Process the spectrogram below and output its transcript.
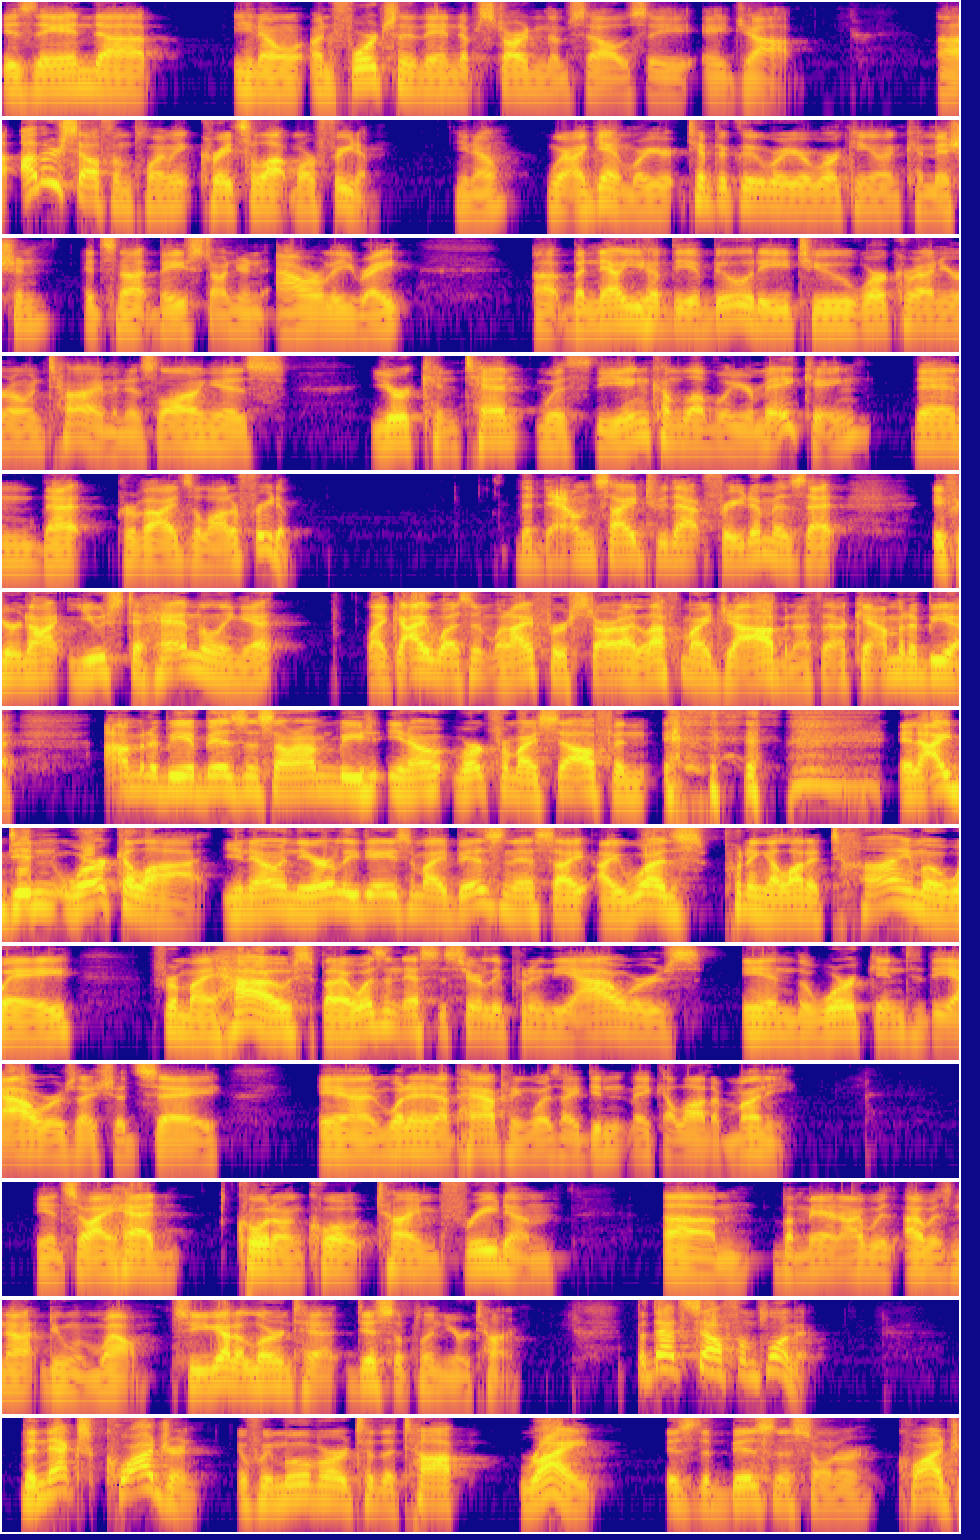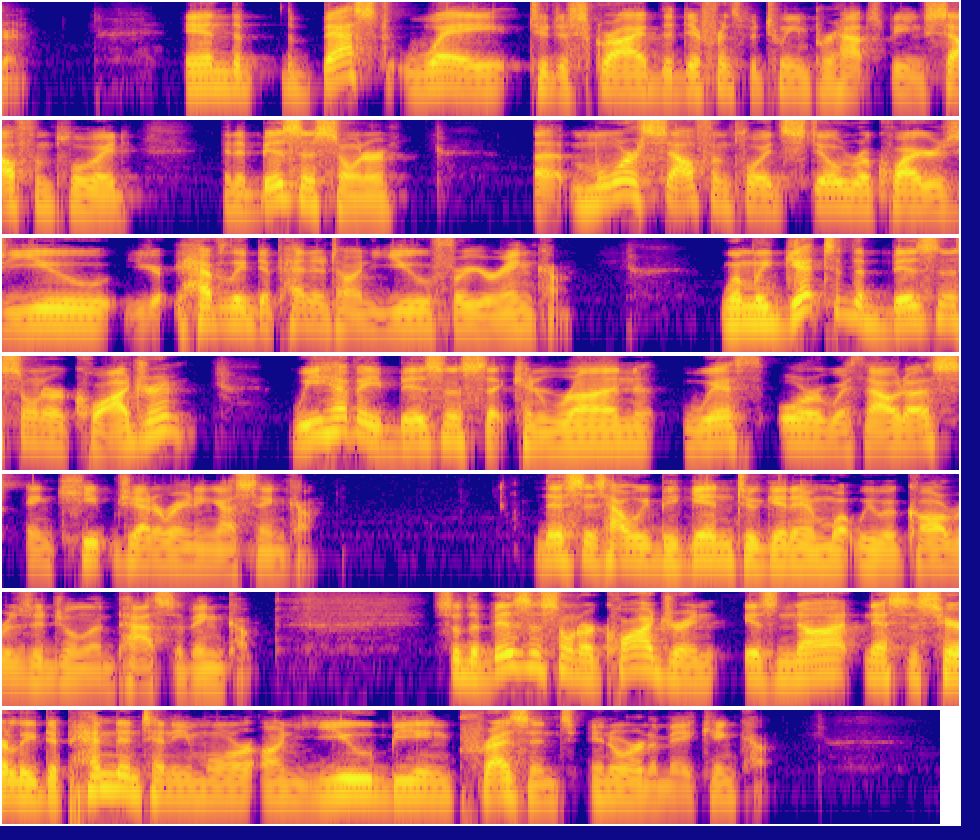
is they end up, you know, unfortunately, they end up starting themselves a, a job uh, other self-employment creates a lot more freedom. You know, where again, where you're typically where you're working on commission, it's not based on an hourly rate, uh, but now you have the ability to work around your own time, and as long as you're content with the income level you're making, then that provides a lot of freedom. The downside to that freedom is that if you're not used to handling it, like I wasn't when I first started, I left my job and I thought, okay, I'm going to be a I'm going to be a business owner. I'm going to be, you know, work for myself. And, and I didn't work a lot, you know, in the early days of my business, I, I was putting a lot of time away from my house, but I wasn't necessarily putting the hours in the work into the hours, I should say. And what ended up happening was I didn't make a lot of money. And so I had quote unquote time freedom. Um, but man, I was, I was not doing well. So you got to learn to discipline your time, but that's self-employment. The next quadrant, if we move over to the top right, is the business owner quadrant. And the, the best way to describe the difference between perhaps being self employed and a business owner, uh, more self employed still requires you, you're heavily dependent on you for your income. When we get to the business owner quadrant, we have a business that can run with or without us and keep generating us income. This is how we begin to get in what we would call residual and passive income. So the business owner quadrant is not necessarily dependent anymore on you being present in order to make income.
